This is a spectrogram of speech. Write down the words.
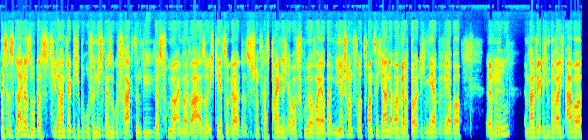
Es ist leider so, dass viele handwerkliche Berufe nicht mehr so gefragt sind, wie das früher einmal war. Also ich gehe jetzt sogar, das ist schon fast peinlich, aber früher war ja bei mir schon vor 20 Jahren, da waren wir noch deutlich mehr Bewerber ähm, mhm. im handwerklichen Bereich. Aber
